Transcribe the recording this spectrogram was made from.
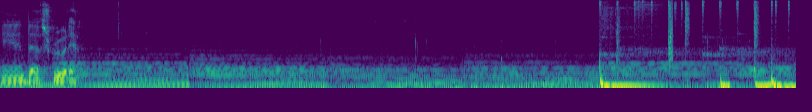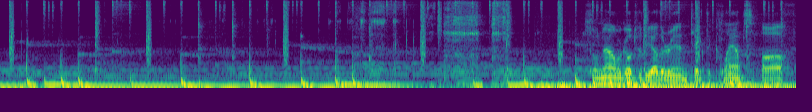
and uh, screw it in. Go to the other end, take the clamps off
